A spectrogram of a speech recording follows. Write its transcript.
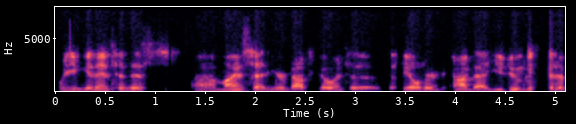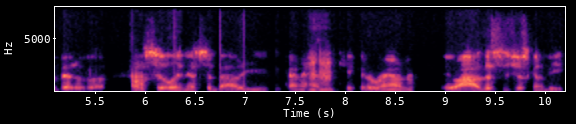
when you get into this uh, mindset, you're about to go into the field or into combat, you do get a bit of a, a silliness about it. You kind of have mm-hmm. to kick it around. Say, wow, this is just going to be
